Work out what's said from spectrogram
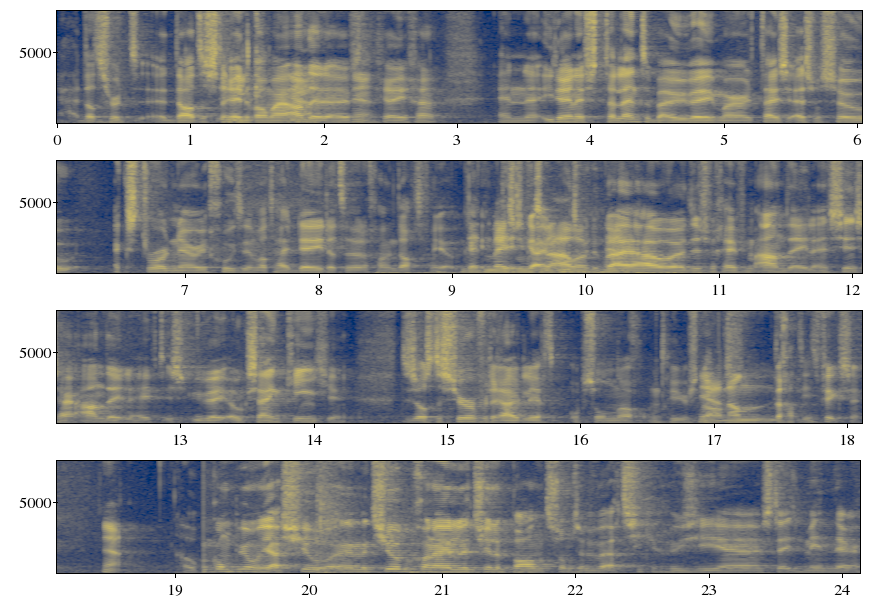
Ja, dat, soort, uh, dat is de reden waarom hij aandelen heeft gekregen. En uh, iedereen heeft talenten bij UW, maar Thijs S was zo extraordinary goed in wat hij deed... dat we gewoon dachten van, joh, okay, deze guy moeten we, moeten we erbij houden. Dus we geven hem aandelen. En sinds hij aandelen heeft, is UW ook zijn kindje. Dus als de server eruit ligt op zondag om drie uur s'nachts, ja, dan, dan gaat hij het fixen. Ja, Hoop. Kompion, ja, Jules. En met Jules heb ik gewoon een hele chille band. Soms hebben we echt zieke ruzie, uh, steeds minder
